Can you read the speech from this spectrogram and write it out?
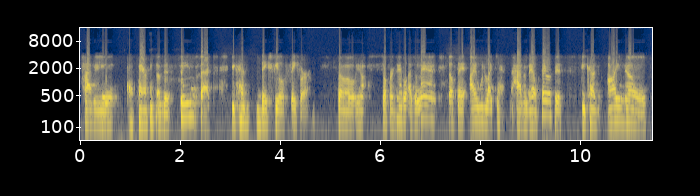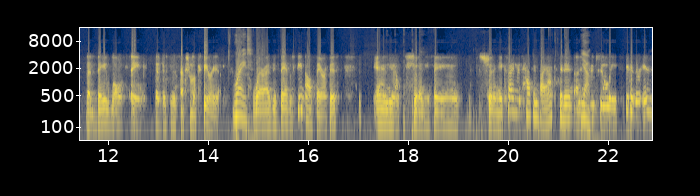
having a therapist of the same sex because they feel safer. So, you know, so, for example, as a man, they'll say, I would like to have a male therapist because I know that they won't think that this is a sexual experience. Right. Whereas if they have a female therapist, and, you know, should anything, should any excitement happen by accident, unintentionally, yeah. because there is,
